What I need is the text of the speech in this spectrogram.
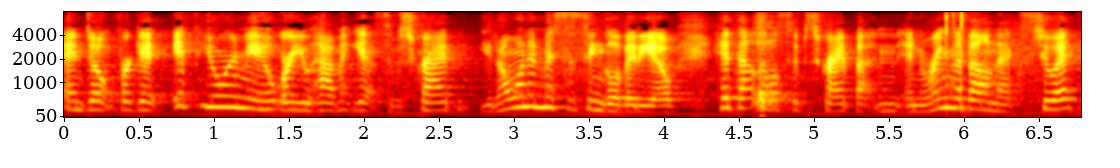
And don't forget, if you're new or you haven't yet subscribed, you don't wanna miss a single video, hit that little subscribe button and ring the bell next to it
